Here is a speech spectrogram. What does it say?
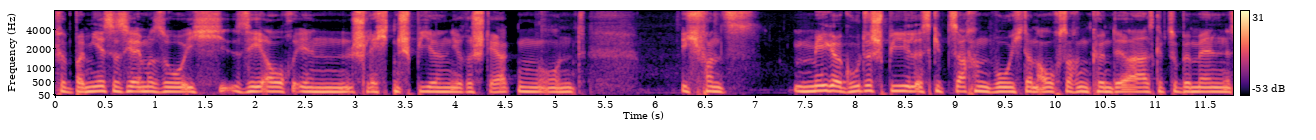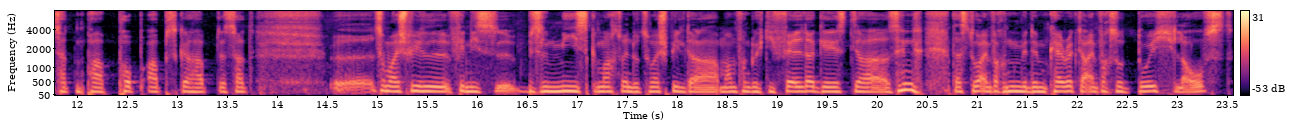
für, bei mir ist es ja immer so, ich sehe auch in schlechten Spielen ihre Stärken und ich fand es mega gutes Spiel. Es gibt Sachen, wo ich dann auch sagen könnte, ah, es gibt zu bemellen, es hat ein paar Pop-ups gehabt, es hat äh, zum Beispiel, finde ich es ein bisschen mies gemacht, wenn du zum Beispiel da am Anfang durch die Felder gehst, ja, sind, dass du einfach mit dem Charakter einfach so durchlaufst.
